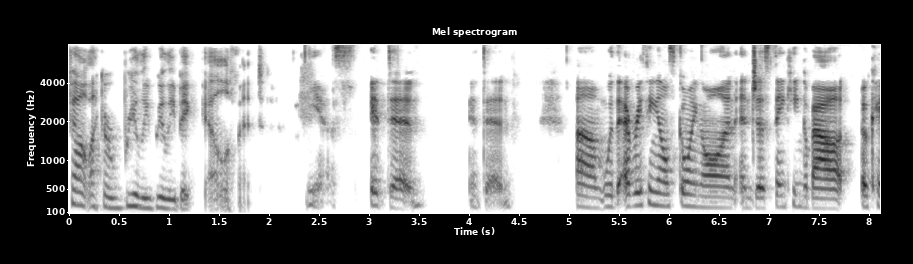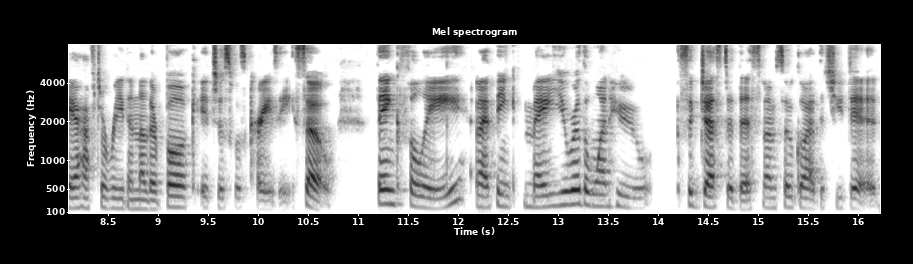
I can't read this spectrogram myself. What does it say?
felt like a really really big elephant Yes, it did. It did. Um, with everything else going on and just thinking about, okay, I have to read another book, it just was crazy. So, thankfully, and I think May, you were the one who suggested this, and I'm so glad that you did.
